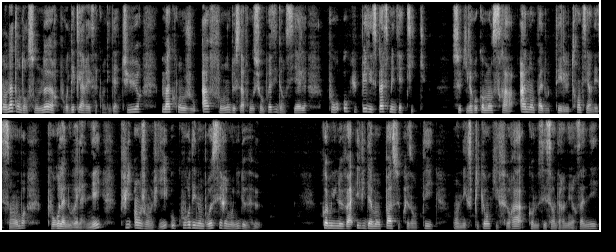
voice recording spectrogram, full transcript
En attendant son heure pour déclarer sa candidature, Macron joue à fond de sa fonction présidentielle pour occuper l'espace médiatique, ce qu'il recommencera à n'en pas douter le 31 décembre pour la nouvelle année, puis en janvier au cours des nombreuses cérémonies de vœux. Comme il ne va évidemment pas se présenter en expliquant qu'il fera, comme ces cinq dernières années,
